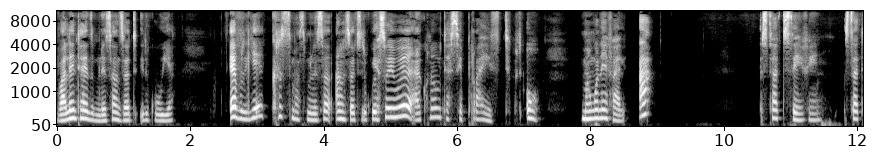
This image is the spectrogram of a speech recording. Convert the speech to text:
valentines anoziva kuti iri every year christmas munhu wese anoziva kuti iri kuuya so iweyo haikona kuita surprised. Oh mangwana evhale ah! Start saving. Start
